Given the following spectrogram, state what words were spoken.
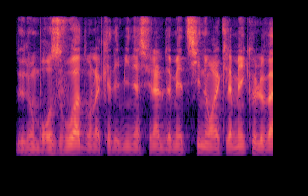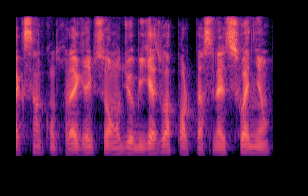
De nombreuses voix, dont l'Académie nationale de médecine, ont réclamé que le vaccin contre la grippe soit rendu obligatoire pour le personnel soignant,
